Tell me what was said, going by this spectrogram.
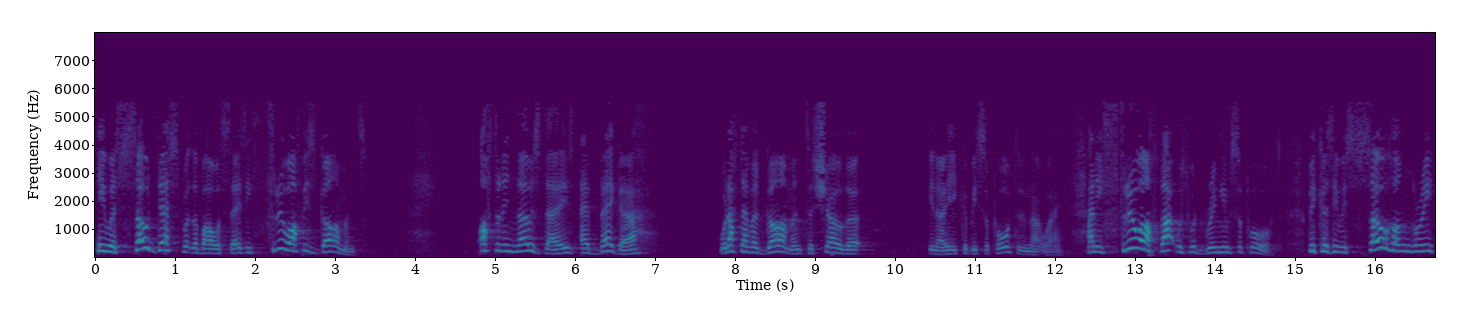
He was so desperate, the Bible says, he threw off his garment. Often in those days, a beggar would have to have a garment to show that you know, he could be supported in that way. And he threw off that which would bring him support because he was so hungry,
